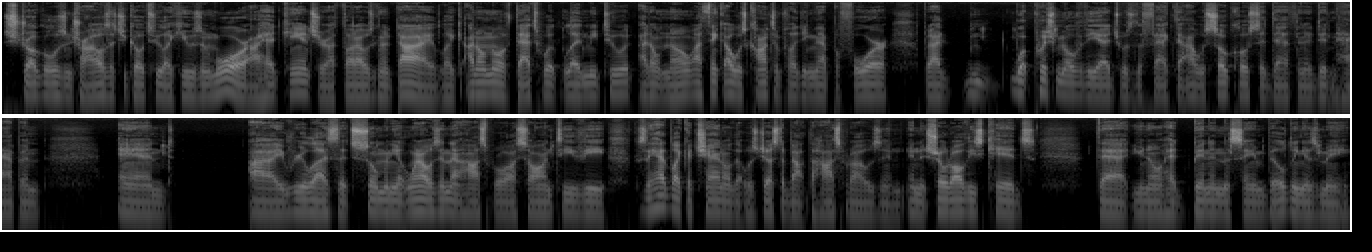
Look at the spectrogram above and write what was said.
struggles and trials that you go to. Like he was in war, I had cancer, I thought I was gonna die. Like I don't know if that's what led me to it. I don't know. I think I was contemplating that before, but I what pushed me over the edge was the fact that I was so close to death and it didn't happen, and I realized that so many when I was in that hospital I saw on TV because they had like a channel that was just about the hospital I was in and it showed all these kids that you know had been in the same building as me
